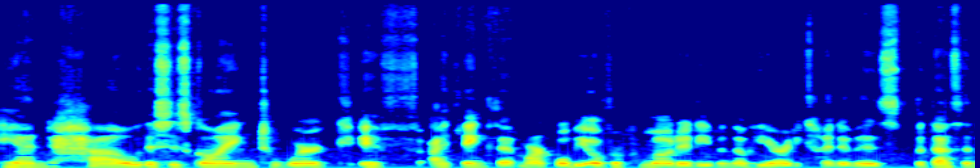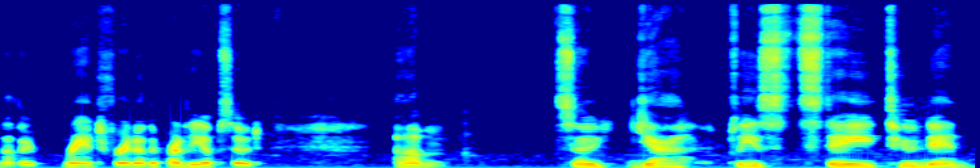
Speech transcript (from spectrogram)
and how this is going to work if I think that Mark will be over promoted, even though he already kind of is. But that's another rant for another part of the episode. Um, so, yeah, please stay tuned in.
